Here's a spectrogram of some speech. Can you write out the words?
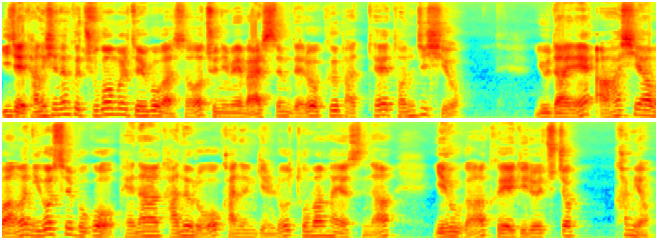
이제 당신은 그 주검을 들고 가서 주님의 말씀대로 그 밭에 던지시오. 유다의 아하시아 왕은 이것을 보고 베나 간으로 가는 길로 도망하였으나 예후가 그의 뒤를 추적하며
